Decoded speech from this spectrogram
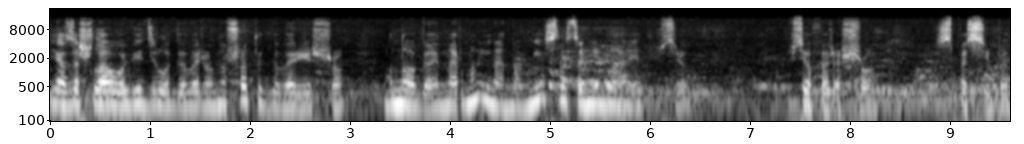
я зашла, увидела, говорю, ну что ты говоришь, что много и нормально, но место занимает, все, все хорошо. Спасибо.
